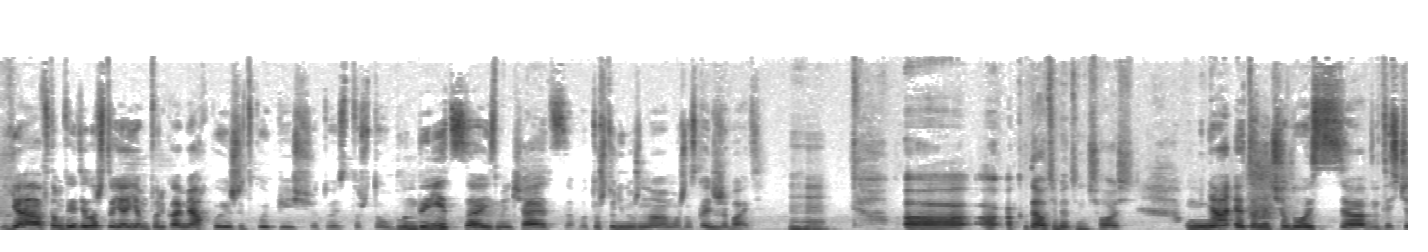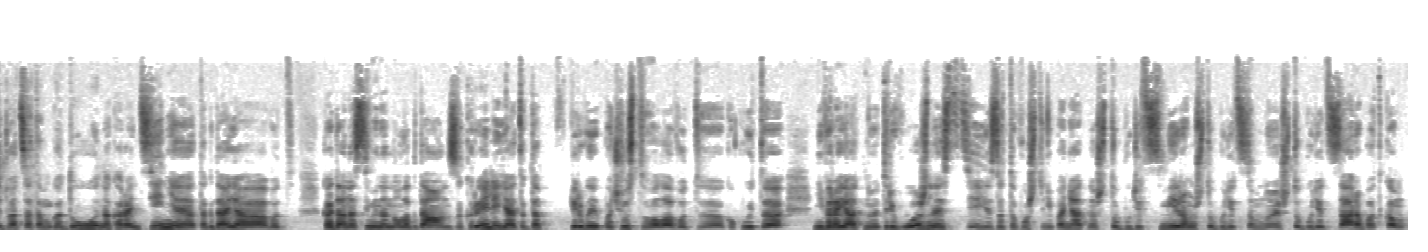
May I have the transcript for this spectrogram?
Я в том-то и дело, что я ем только мягкую и жидкую пищу. То есть то, что блендерится, измельчается, вот то, что не нужно, можно сказать, жевать. Угу. А, а, а когда у тебя это началось? У меня это началось э, в 2020 году на карантине. Тогда я вот, когда нас именно на локдаун закрыли, я тогда впервые почувствовала вот э, какую-то невероятную тревожность из-за того, что непонятно, что будет с миром, что будет со мной, что будет с заработком,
